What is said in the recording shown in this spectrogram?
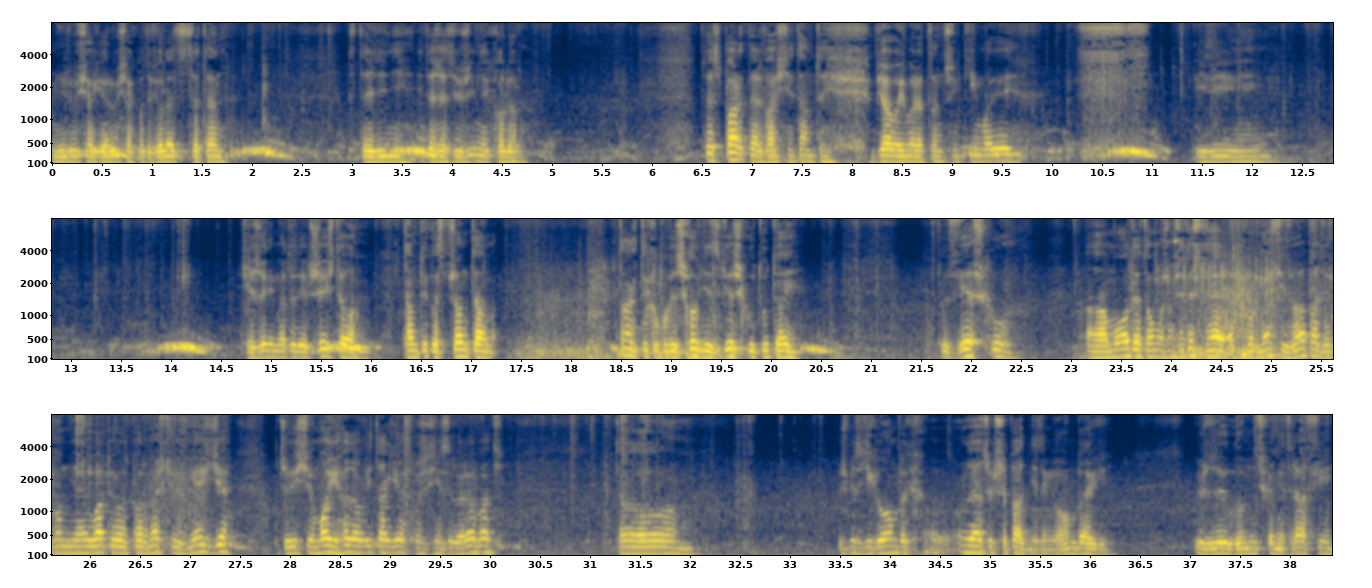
Mirusiach, Jarusiach, po tej Wioletce ten z tej linii i też jest już inny kolor. To jest partner właśnie tamtej białej maratonczynki mojej. I jeżeli ma tutaj przyjść, to tam tylko sprzątam. Tak, tylko powierzchownie z wierzchu tutaj. Tu z wierzchu. A młode to muszą się też trochę odporności złapać. Jak on nie łapie odporności w gnieździe, oczywiście w mojej hodowli tak jest, proszę się nie sugerować, to już mi taki gołąbek, on raczej przepadnie ten gołąbek i już do gołąbniczka nie trafi.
